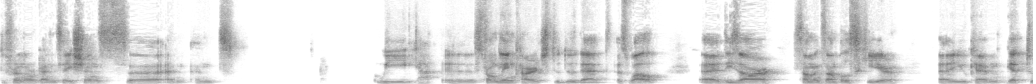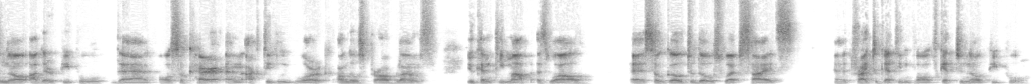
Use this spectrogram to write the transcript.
different organizations uh, and, and we uh, strongly encourage to do that as well. Uh, these are some examples here. you can get to know other people that also care and actively work on those problems. You can team up as well. Uh, so go to those websites, uh, try to get involved, get to know people.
